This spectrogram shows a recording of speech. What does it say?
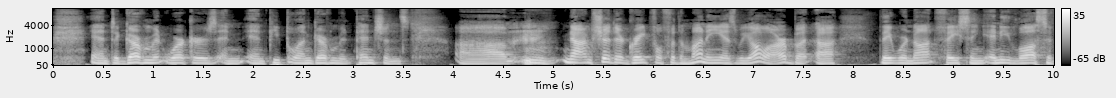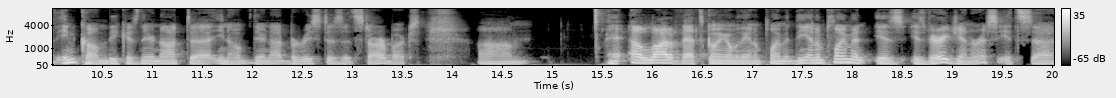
and to government workers and, and people on government pensions. Um, now, I'm sure they're grateful for the money, as we all are, but uh, they were not facing any loss of income because they're not, uh, you know, they're not baristas at Starbucks. Um, a lot of that's going on with the unemployment. The unemployment is is very generous. It's uh,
